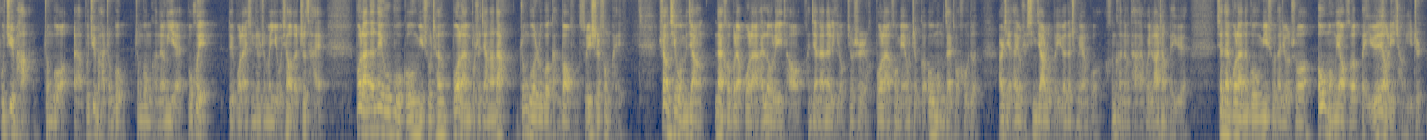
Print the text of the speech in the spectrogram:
不惧怕中国？啊，不惧怕中共，中共可能也不会对波兰形成什么有效的制裁。波兰的内务部国务秘书称，波兰不是加拿大，中国如果敢报复，随时奉陪。上期我们讲奈何不了波兰，还漏了一条很简单的理由，就是波兰后面有整个欧盟在做后盾，而且它又是新加入北约的成员国，很可能它还会拉上北约。现在波兰的国务秘书他就是说，欧盟要和北约要立场一致，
